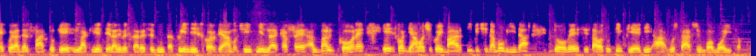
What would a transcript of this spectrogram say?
è quella del fatto che la clientela deve stare seduta, quindi scordiamoci il caffè al balcone e scordiamoci quei bar tipici da Movida dove si stava tutti in piedi a gustarsi un buon mojito.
